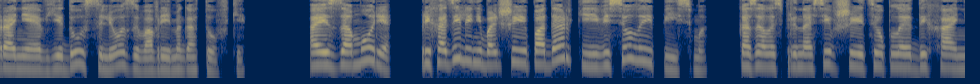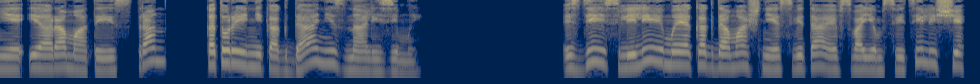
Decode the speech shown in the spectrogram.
роняя в еду слезы во время готовки. А из-за моря приходили небольшие подарки и веселые письма, казалось, приносившие теплое дыхание и ароматы из стран, которые никогда не знали зимы. Здесь, лелеемая как домашняя святая в своем святилище,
